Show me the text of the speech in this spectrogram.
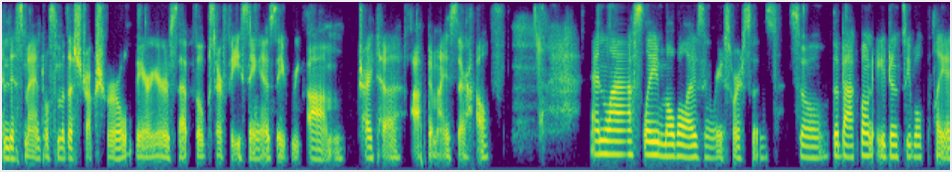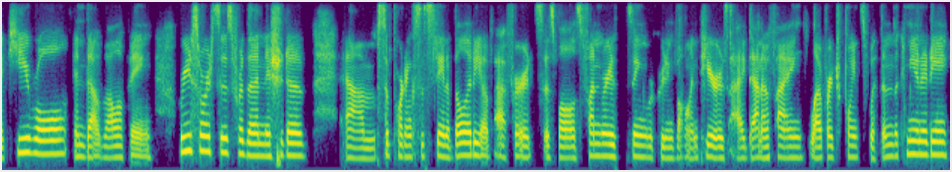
and dismantle some of the structural barriers that folks are facing as they um, try to optimize their health. And lastly, mobilizing resources. So the Backbone Agency will play a key role in developing resources for the initiative, um, supporting sustainability of efforts, as well as fundraising, recruiting volunteers, identifying leverage points within the community,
